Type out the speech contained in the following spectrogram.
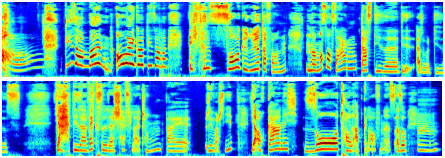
Oh. Dieser Mann! Oh mein Gott, dieser Mann! Ich bin so gerührt davon. Und man muss auch sagen, dass diese, die, also dieses, ja, dieser Wechsel der Chefleitung bei Givenchy ja auch gar nicht so toll abgelaufen ist. Also, mhm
